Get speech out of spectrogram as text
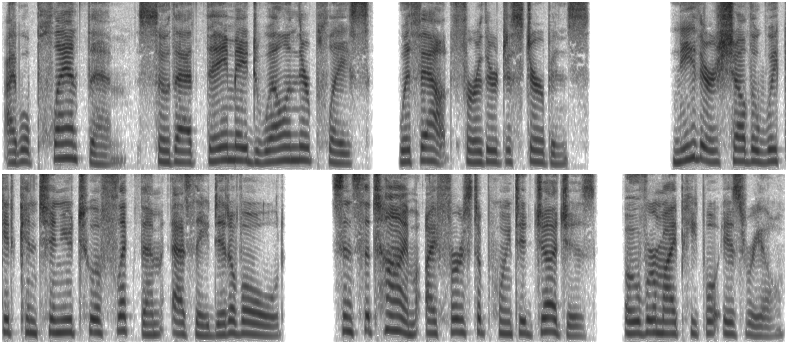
I will plant them so that they may dwell in their place without further disturbance. Neither shall the wicked continue to afflict them as they did of old, since the time I first appointed judges over my people Israel.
